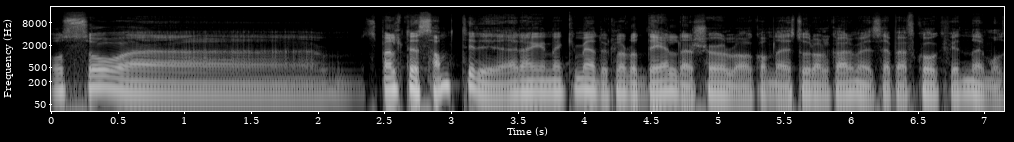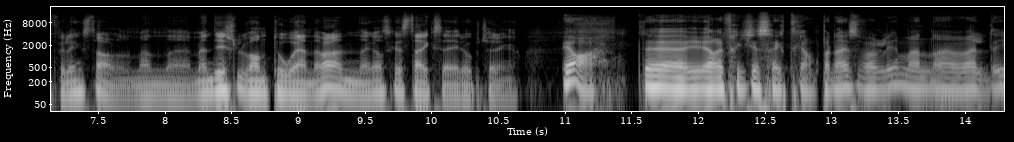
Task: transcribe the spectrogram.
Og så eh, spilte samtidig Jeg regner ikke med du klarte å dele deg sjøl og kom deg i Storhall Karmøy, CPFK kvinner mot Fyllingsdalen, men, eh, men Diesel vant 2-1. Det var en ganske sterk seier i oppkjøringa. Ja, det gjør jeg fikk ikke sett kampen, nei, selvfølgelig, men uh, veldig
